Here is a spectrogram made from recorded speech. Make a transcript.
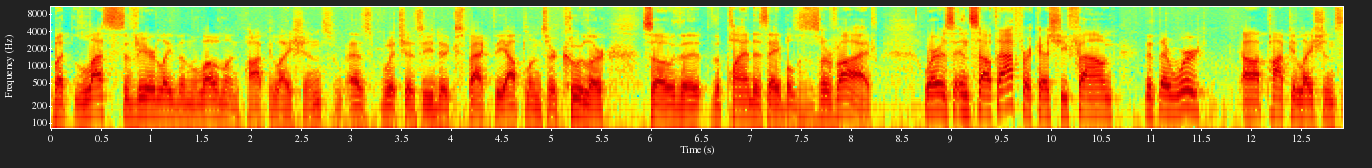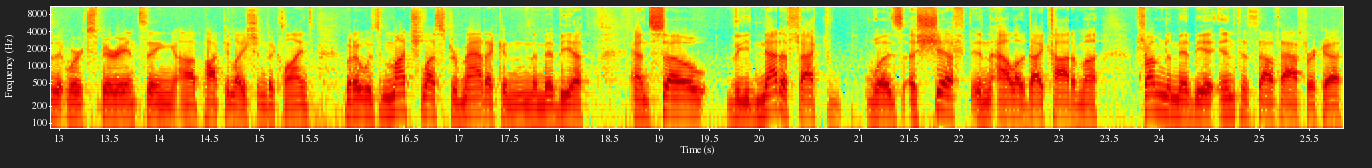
but less severely than the lowland populations, as, which as you'd expect, the uplands are cooler, so the, the plant is able to survive. Whereas in South Africa, she found that there were uh, populations that were experiencing uh, population declines, but it was much less dramatic in Namibia. And so the net effect was a shift in Aloe dichotoma from Namibia into South Africa.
